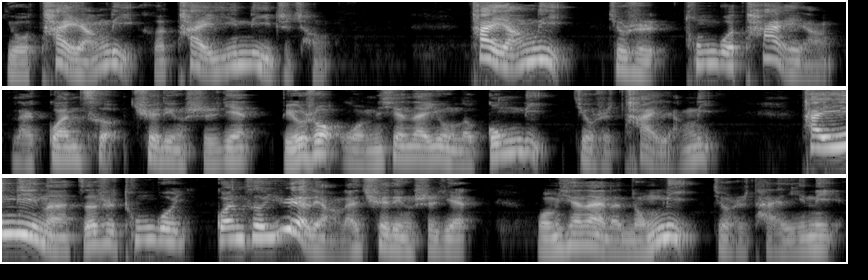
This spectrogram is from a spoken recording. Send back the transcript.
有太阳历和太阴历之称。太阳历就是通过太阳来观测确定时间，比如说我们现在用的公历就是太阳历。太阴历呢，则是通过观测月亮来确定时间。我们现在的农历就是太阴历。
